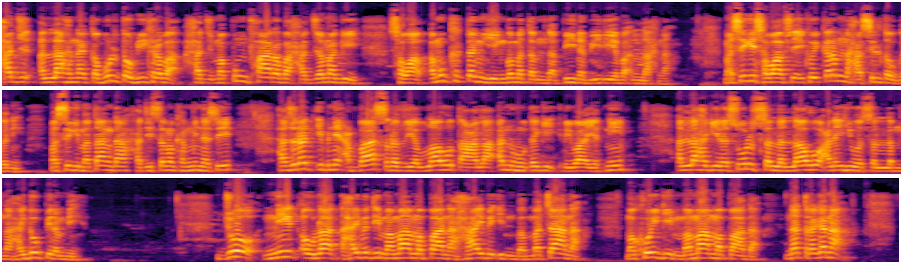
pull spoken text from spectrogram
हज अल्लाह न कबूल तो बीखरब हज मपुंग फारब हज अमगी सवाब अमुक खक्तंग येंगब मतमदा पीन बीरियब अल्लाह ना मसीगी सवाब से अखोई करम हासिल तौगनी मसीगी मतांगदा हदीस अम खंगमिनसी हज़रत इब्ने अब्बास रज़ी अल्लाह तआला अन्हु दगी रिवायतनी अल्लाह की रसूल सल्लल्लाहु अलैहि वसल्लम ना हाइदो पिरम्मी जो नेक औलाद haibadi mama mapana haiba इनब मचाना makhoi mama mapada natragana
